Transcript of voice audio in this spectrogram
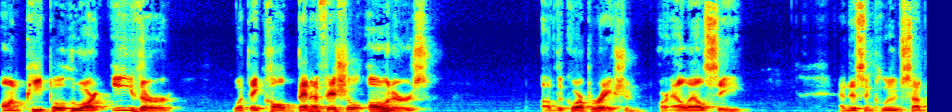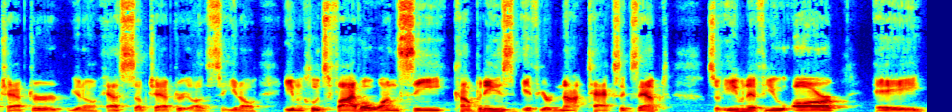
on people who are either what they call beneficial owners of the corporation or LLC. And this includes subchapter, you know, S subchapter, uh, you know, even includes 501c companies if you're not tax exempt. So even if you are a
